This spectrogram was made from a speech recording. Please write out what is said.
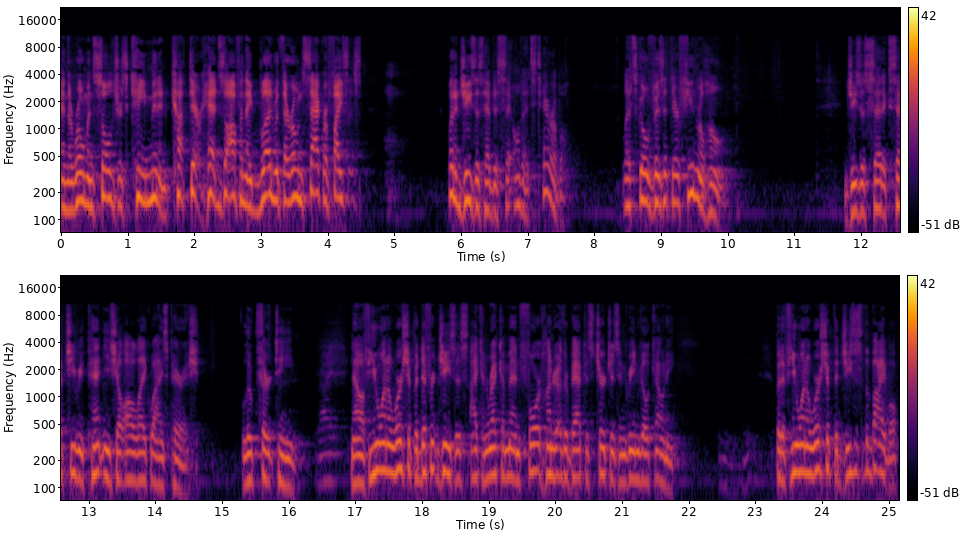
and the Roman soldiers came in and cut their heads off and they bled with their own sacrifices. What did Jesus have to say? Oh, that's terrible. Let's go visit their funeral home. Jesus said, Except ye repent, ye shall all likewise perish. Luke 13. Right. Now, if you want to worship a different Jesus, I can recommend 400 other Baptist churches in Greenville County. But if you want to worship the Jesus of the Bible,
